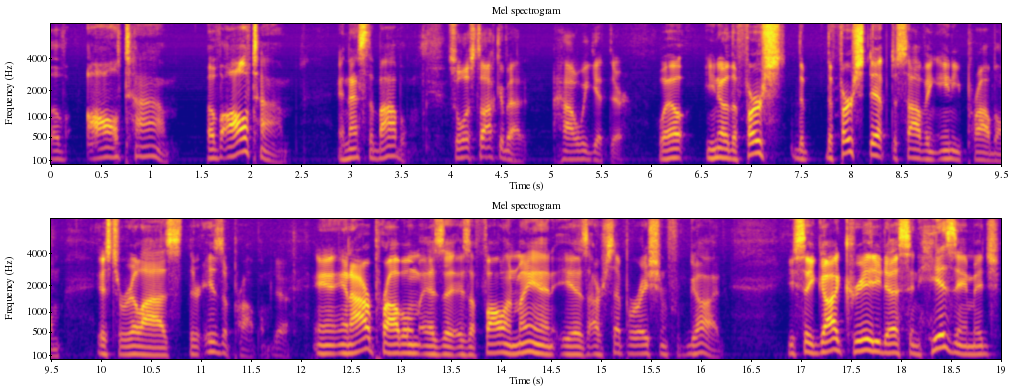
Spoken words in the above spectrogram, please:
of all time of all time and that's the bible So let's talk about it. How we get there. well you know the first the, the first step to solving any problem is to realize there is a problem Yeah. and, and our problem as a, as a fallen man is our separation from God. You see, God created us in His image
